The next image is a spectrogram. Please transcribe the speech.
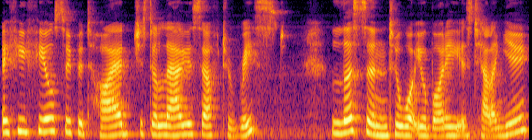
If you feel super tired, just allow yourself to rest. Listen to what your body is telling you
